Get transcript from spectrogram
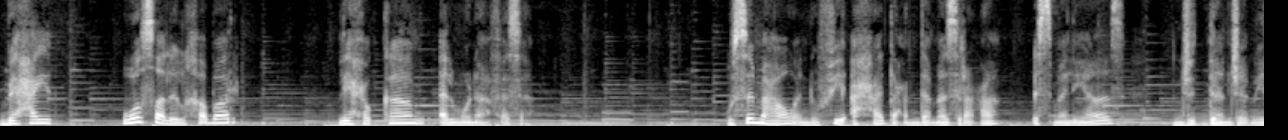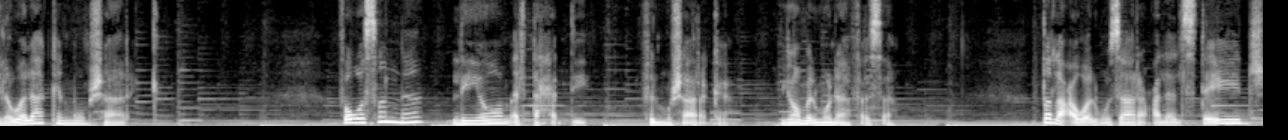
بحيث وصل الخبر لحكام المنافسة. وسمعوا أنه في أحد عنده مزرعة اسمها إلياس جدا جميلة ولكن مو مشارك. فوصلنا ليوم التحدي في المشاركة يوم المنافسة. طلع أول مزارع على الستيج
